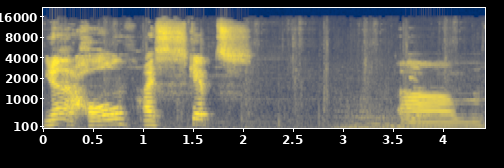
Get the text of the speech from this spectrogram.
You know that hole I skipped? Um.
